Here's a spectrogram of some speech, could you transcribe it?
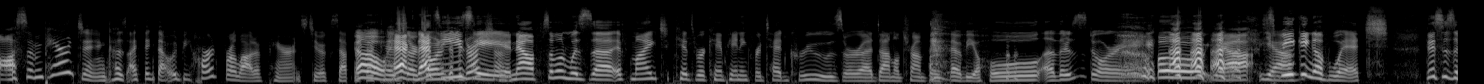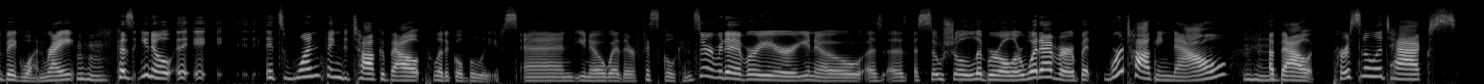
awesome parenting because I think that would be hard for a lot of parents to accept that Oh their kids heck, that's easy. Now, if someone was, uh, if my t- kids were campaigning for Ted Cruz or uh, Donald Trump, that would be a whole other story. Oh, yeah, yeah. Speaking of which, this is a big one, right? Because you know, it, it, it's one thing to talk about political beliefs and you know whether fiscal conservative or you're you know a, a, a social liberal or whatever, but we're talking now Mhm. about personal attacks,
